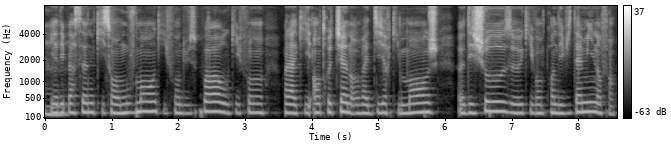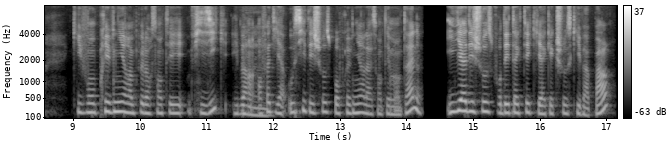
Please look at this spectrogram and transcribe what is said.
il y a Hmm. des personnes qui sont en mouvement, qui font du sport ou qui font, voilà, qui entretiennent, on va dire, qui mangent des choses, euh, qui vont prendre des vitamines, enfin, qui vont prévenir un peu leur santé physique. Et ben, en fait, il y a aussi des choses pour prévenir la santé mentale. Il y a des choses pour détecter qu'il y a quelque chose qui va pas,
